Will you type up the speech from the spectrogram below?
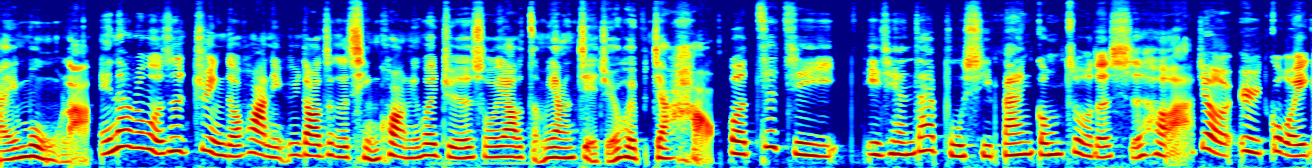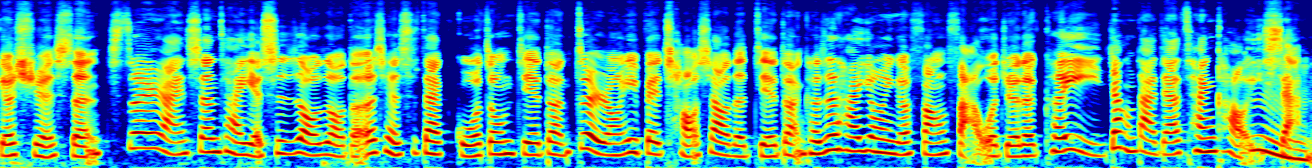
白目啦。诶，那如果是俊的话，你遇到这个情况，你会觉得说要怎么样解决会比较好？我自己。以前在补习班工作的时候啊，就有遇过一个学生，虽然身材也是肉肉的，而且是在国中阶段最容易被嘲笑的阶段，可是他用一个方法，我觉得可以让大家参考一下。嗯、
